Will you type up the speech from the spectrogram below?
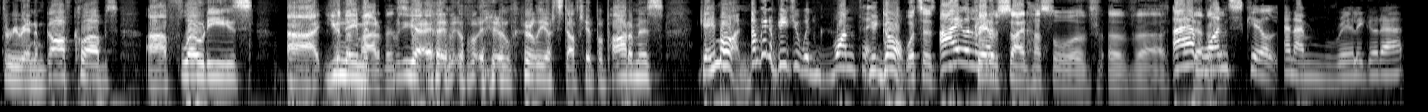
three random golf clubs, uh, floaties, uh, you name it. Yeah, literally a stuffed hippopotamus. Game on. I'm going to beat you with one thing. You go. What's a I only creative have- side hustle of of? Uh, I have Devika? one skill, and I'm really good at.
